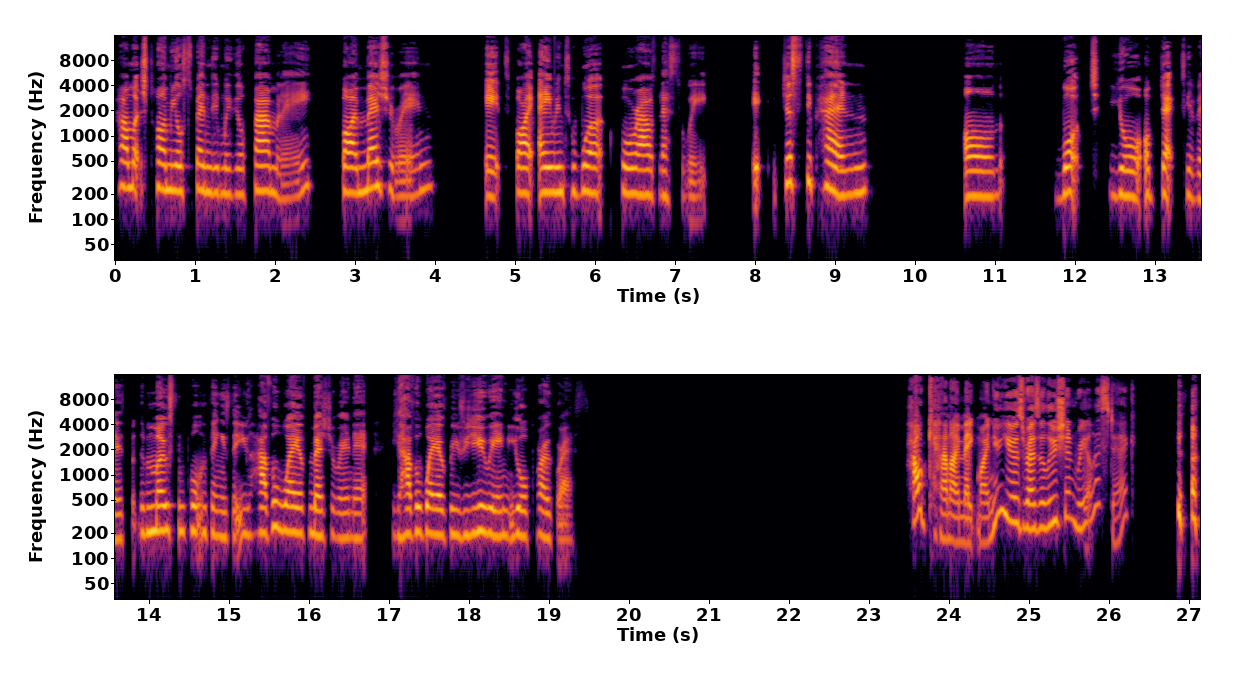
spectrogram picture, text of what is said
how much time you're spending with your family by measuring it by aiming to work 4 hours less a week. It just depends on what your objective is but the most important thing is that you have a way of measuring it you have a way of reviewing your progress. How can I make my New Year's resolution realistic?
